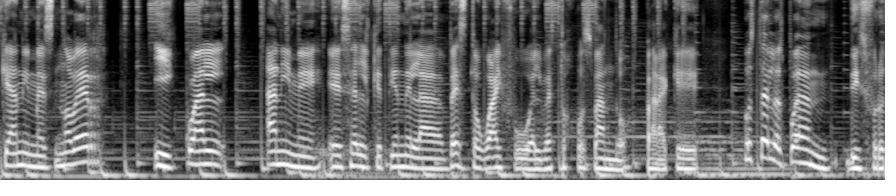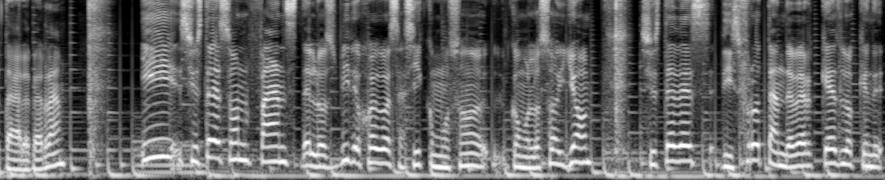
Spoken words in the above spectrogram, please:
qué animes no ver y cuál anime es el que tiene la besto waifu el besto husbando para que ustedes los puedan disfrutar, ¿verdad? Y si ustedes son fans de los videojuegos así como, como lo soy yo, si ustedes disfrutan de ver qué es lo que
